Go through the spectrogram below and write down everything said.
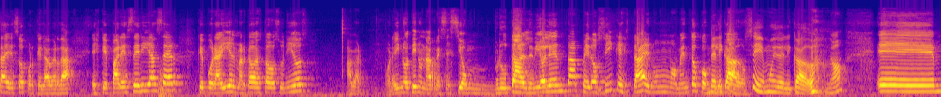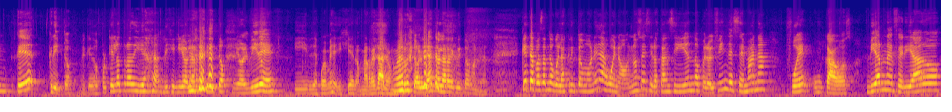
a eso porque la verdad es que parecería ser que por ahí el mercado de Estados Unidos, a ver, por ahí no tiene una recesión brutal, violenta, pero sí que está en un momento complicado. Sí, muy delicado. ¿No? Eh, ¿Qué? Cripto me quedó. Porque el otro día dije que iba a hablar de cripto, me olvidé y después me dijeron, me retaron. Me Te olvidaste de hablar de criptomonedas. ¿Qué está pasando con las criptomonedas? Bueno, no sé si lo están siguiendo, pero el fin de semana fue un caos. Viernes feriado,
